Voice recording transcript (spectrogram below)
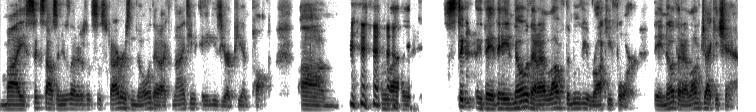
my 6,000 newsletters subscribers know they're like 1980s European pop. Um, like stick. They they know that I love the movie Rocky Four. They know that I love Jackie Chan,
